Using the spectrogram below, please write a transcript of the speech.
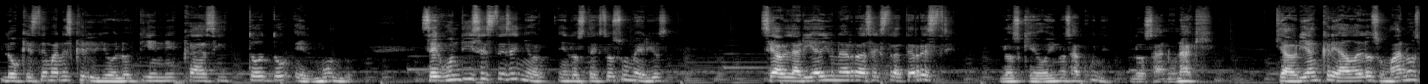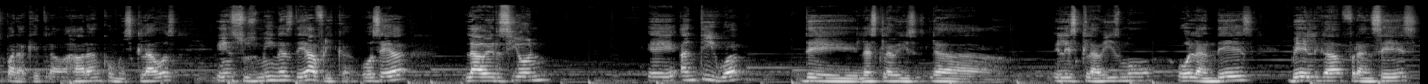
lo que este man escribió lo tiene casi todo el mundo. Según dice este señor, en los textos sumerios se hablaría de una raza extraterrestre, los que hoy nos acuñan, los Anunnaki, que habrían creado a los humanos para que trabajaran como esclavos en sus minas de África, o sea, la versión eh, antigua de la, esclavismo holandés, belga, francés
